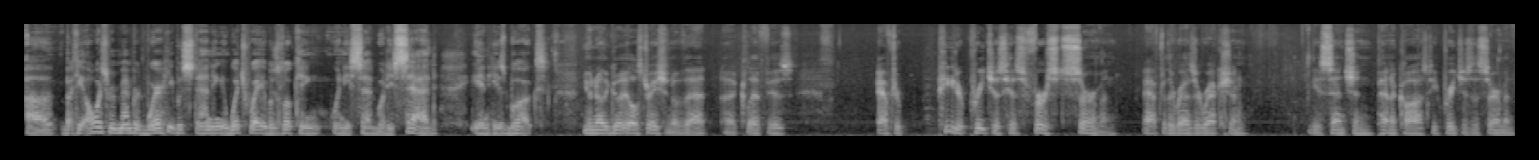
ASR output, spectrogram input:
Uh, but he always remembered where he was standing and which way he was looking when he said what he said in his books. You know, the good illustration of that, uh, Cliff, is after Peter preaches his first sermon after the resurrection, the ascension, Pentecost. He preaches the sermon,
